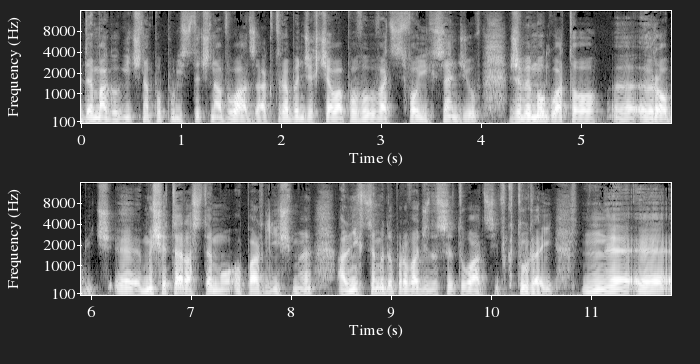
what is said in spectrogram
demagogiczna, populistyczna władza, która będzie chciała powoływać swoich sędziów, żeby mogła to robić. My się teraz temu oparliśmy, ale nie chcemy doprowadzić do sytuacji, w której mm, e, e,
